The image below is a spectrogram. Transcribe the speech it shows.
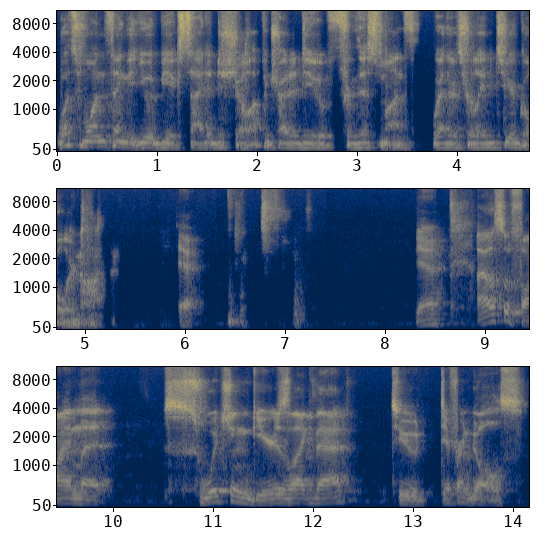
What's one thing that you would be excited to show up and try to do for this month, whether it's related to your goal or not? Yeah. Yeah. I also find that switching gears like that to different goals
